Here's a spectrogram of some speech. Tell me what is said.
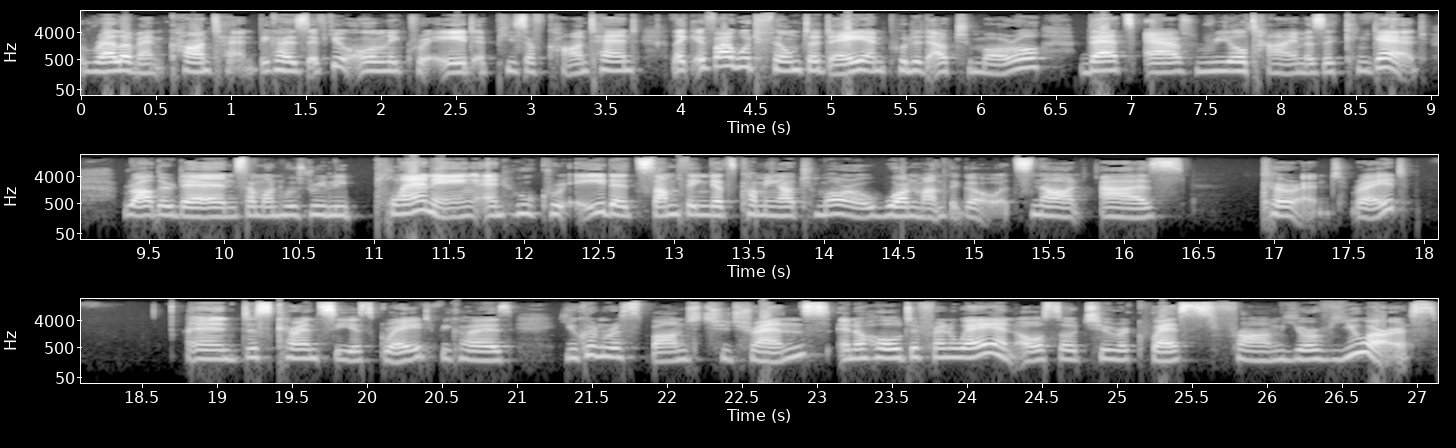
relevant content. Because if you only create a piece of content, like if I would film today and put it out tomorrow, that's as real time as it can get, rather than someone who's really planning and who created something that's coming out tomorrow one month ago. It's not as current, right? And this currency is great because you can respond to trends in a whole different way and also to requests from your viewers.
